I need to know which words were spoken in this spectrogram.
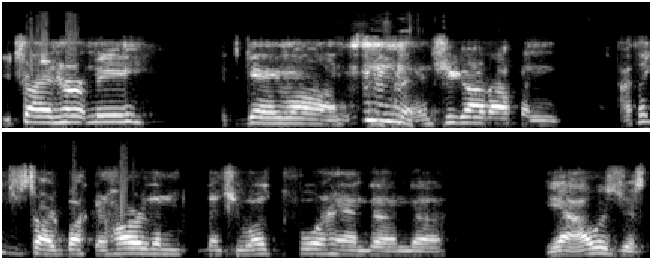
you try and hurt me, it's game on. and she got up and I think she started bucking harder than than she was beforehand. And uh, yeah, I was just,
